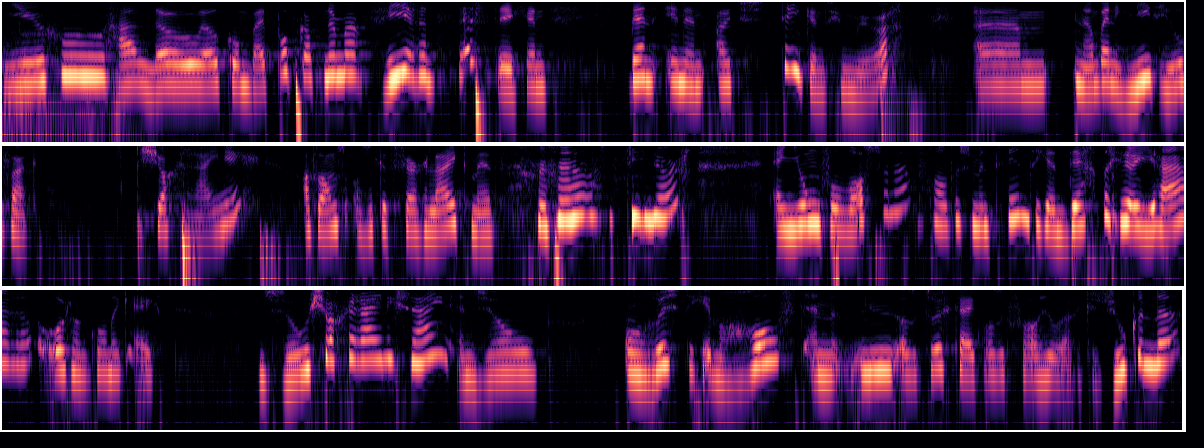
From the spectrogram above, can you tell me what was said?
Joehoe, hallo, welkom bij podcast nummer 64. En ben in een uitstekend humeur. Um, nou ben ik niet heel vaak chagrijnig. Althans, als ik het vergelijk met als tiener en jongvolwassenen. Vooral tussen mijn 20 en 30 jaren. Oh, dan kon ik echt zo chagrijnig zijn. En zo onrustig in mijn hoofd. En nu, als ik terugkijk, was ik vooral heel erg zoekende.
